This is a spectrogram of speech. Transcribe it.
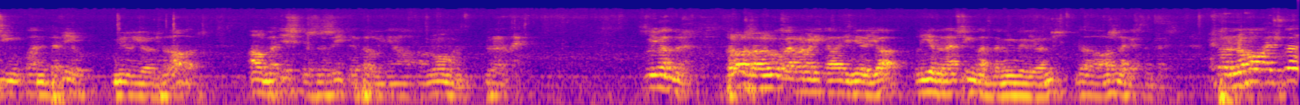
50.000 milions de dòlars, el mateix que es necessita per eliminar la fam del món durant res. Li van donar. Però aleshores el govern americà va dir, mira, jo li he donat 50.000 milions de dòlars en aquesta empresa. Però no m'ho vaig jugar.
